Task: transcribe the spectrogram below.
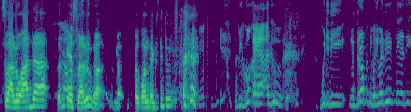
selalu ada tapi kayak Oh. selalu nggak nggak ke konteks gitu. Tapi gue kayak aduh gue jadi ngedrop tiba-tiba di ya sih?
